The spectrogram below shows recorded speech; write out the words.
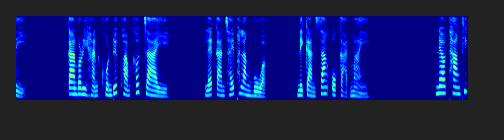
ติ การบริหารคนด้วยความเข้าใจ และการใช้พลังบวก ในการสร้างโอกาสใหม่ แนวทางที่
